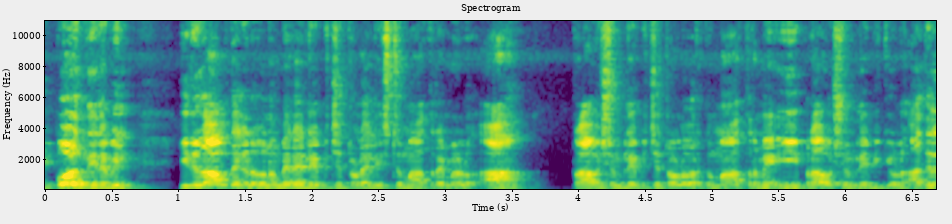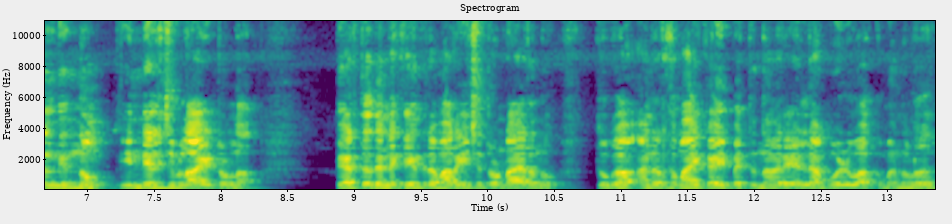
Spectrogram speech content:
ഇപ്പോൾ നിലവിൽ ഇരുപതാമത്തെ ഗഡുവിനം വരെ ലഭിച്ചിട്ടുള്ള ലിസ്റ്റ് മാത്രമേ ഉള്ളൂ. ആ പ്രാവശ്യം ലഭിച്ചിട്ടുള്ളവർക്ക് മാത്രമേ ഈ പ്രാവശ്യം ലഭിക്കുകയുള്ളൂ അതിൽ നിന്നും ഇന്നെലിജിബിൾ ആയിട്ടുള്ള നേരത്തെ തന്നെ കേന്ദ്രം അറിയിച്ചിട്ടുണ്ടായിരുന്നു. തുക അനർഹമായി കൈപ്പറ്റുന്നവരെ എല്ലാം ഒഴിവാക്കുമെന്നുള്ളത്.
